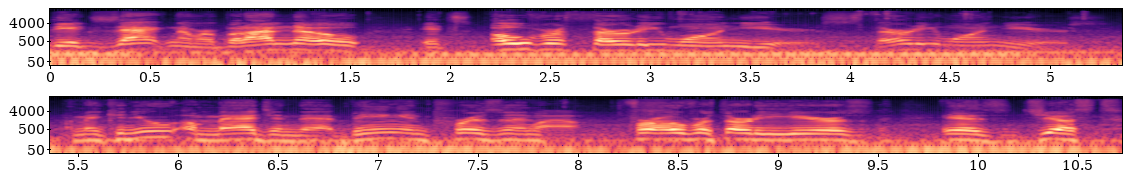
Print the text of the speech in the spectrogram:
the exact number, but I know it's over 31 years. 31 years. I mean, can you imagine that? Being in prison Wow. for over 30 years is just,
